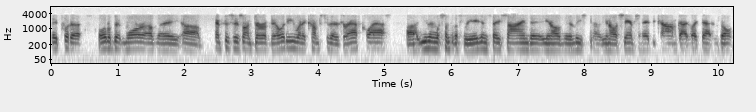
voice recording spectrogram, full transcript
they put a, a little bit more of a uh, emphasis on durability when it comes to their draft class. Uh, even with some of the free agents they signed, you know, at least uh, you know Samson Ebukam, guys like that who don't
